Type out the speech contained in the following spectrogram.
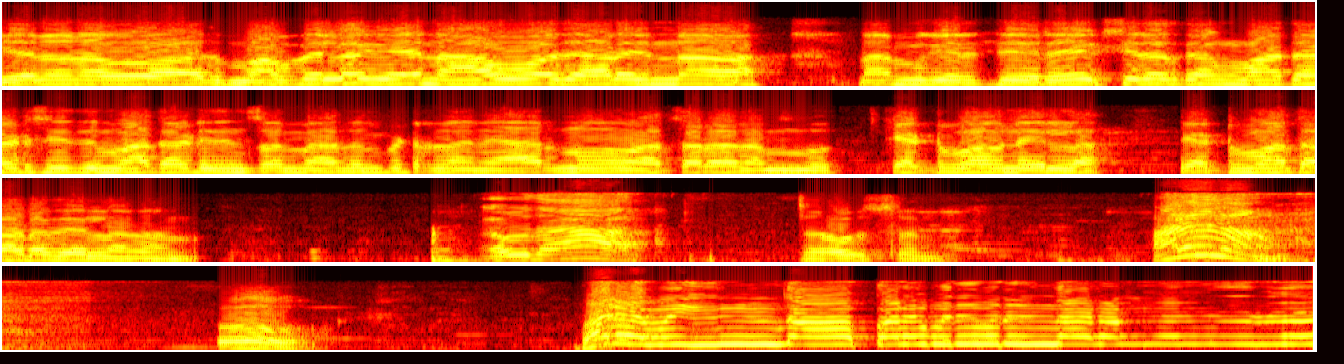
ಏನೋ ನಾವು ಅದ್ ಮೊಬೈಲಾಗೆ ನಾವು ಅದ್ ಯಾರೋ ಇನ್ನ ನಮ್ಗೆ ಇರ್ತಿ ರೇಗ್ಸಿರೋದ್ ಹಂಗ್ ಮಾತಾಡ್ಸಿದ್ ಮಾತಾಡಿದೀನಿ ಸ್ವಾಮಿ. ಅದನ್ ಬಿಟ್ರೆ ನಾನು ಆ ಆತರ ನಮ್ದು ಕೆಟ್ಟ ಭಾವನೆ ಇಲ್ಲ. ಕೆಟ್ಟ ಮಾತಾಡೋದೇ ಇಲ್ಲ ನಾನು. ಹೌದಾ? ಹೌದ್ ಸ್ವಾಮಿ ಅಣ್ಣ! ಓ. ಪರವಿಂದ ಪರಬರಿವರಿಂದ ಬಿಡಿ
